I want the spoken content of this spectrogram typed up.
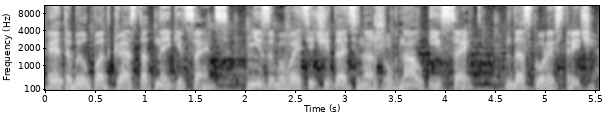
Это был подкаст от Naked Science. Не забывайте читать наш журнал и сайт. До скорой встречи!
